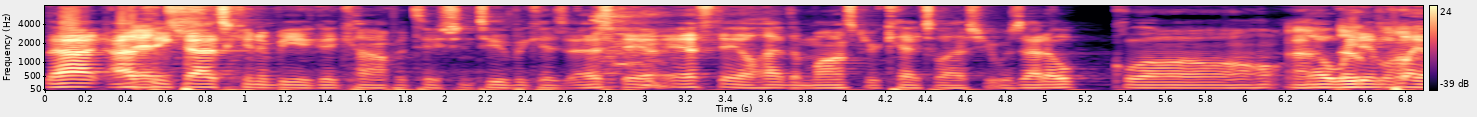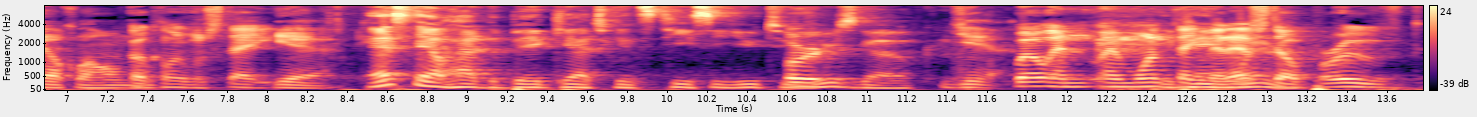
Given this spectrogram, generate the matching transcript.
that I think That's- that's going to be a good competition too because Esdale Esdale had the monster catch last year. Was that Oklahoma? Uh, no, we didn't play Oklahoma. Oklahoma State. Yeah, Esdale had the big catch against TCU two Or- years ago. yeah. Well, and, and one The thing that winner. Esdale proved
